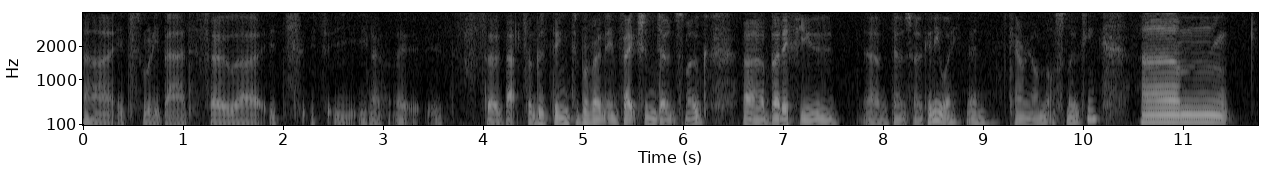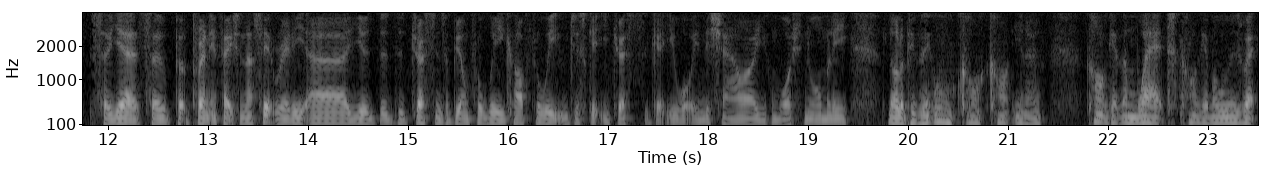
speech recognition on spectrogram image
Uh, it's really bad. So uh, it's, it's you know it's, so that's a good thing to prevent infection. Don't smoke. Uh, but if you um, don't smoke anyway, then carry on not smoking. Um, so yeah, so prevent infection. That's it really. Uh, you, the, the, dressings will be on for a week. After a week, you just get you dressed, get you in the shower. You can wash normally. A lot of people think, oh God, can't you know, can't get them wet. Can't get my wounds wet.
